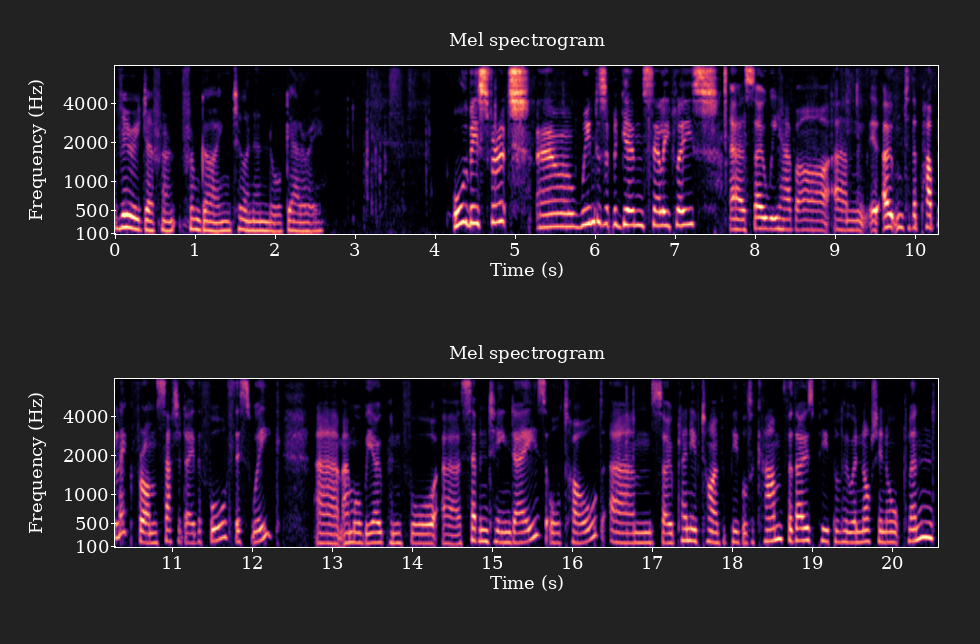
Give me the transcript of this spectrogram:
very different from going to an indoor gallery all the best for it. Uh, when does it begin, Sally, please? Uh, so we have our um, open to the public from Saturday the 4th this week, um, and we'll be open for uh, 17 days, all told. Um, so plenty of time for people to come. For those people who are not in Auckland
